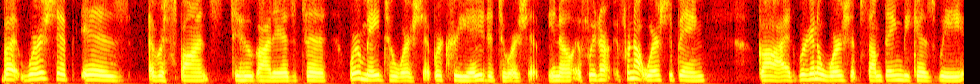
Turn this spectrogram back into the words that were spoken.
But worship is a response to who God is. It's a we're made to worship. We're created to worship. You know, if we're not if we're not worshiping God, we're going to worship something because we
